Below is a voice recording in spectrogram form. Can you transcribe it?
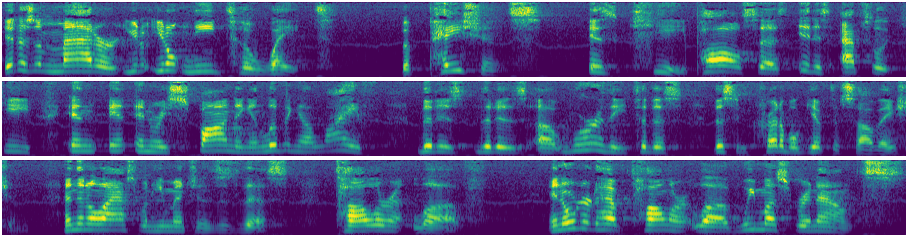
it doesn't matter. You don't, you don't need to wait. But patience is key. Paul says it is absolute key in, in, in responding and living a life that is, that is uh, worthy to this, this incredible gift of salvation. And then the last one he mentions is this tolerant love. In order to have tolerant love, we must renounce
